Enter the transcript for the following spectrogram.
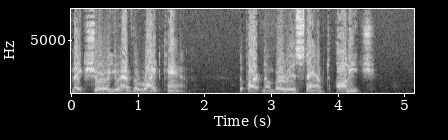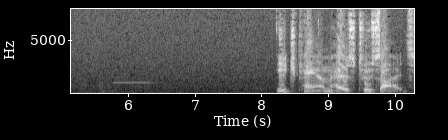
Make sure you have the right cam. The part number is stamped on each. Each cam has two sides.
